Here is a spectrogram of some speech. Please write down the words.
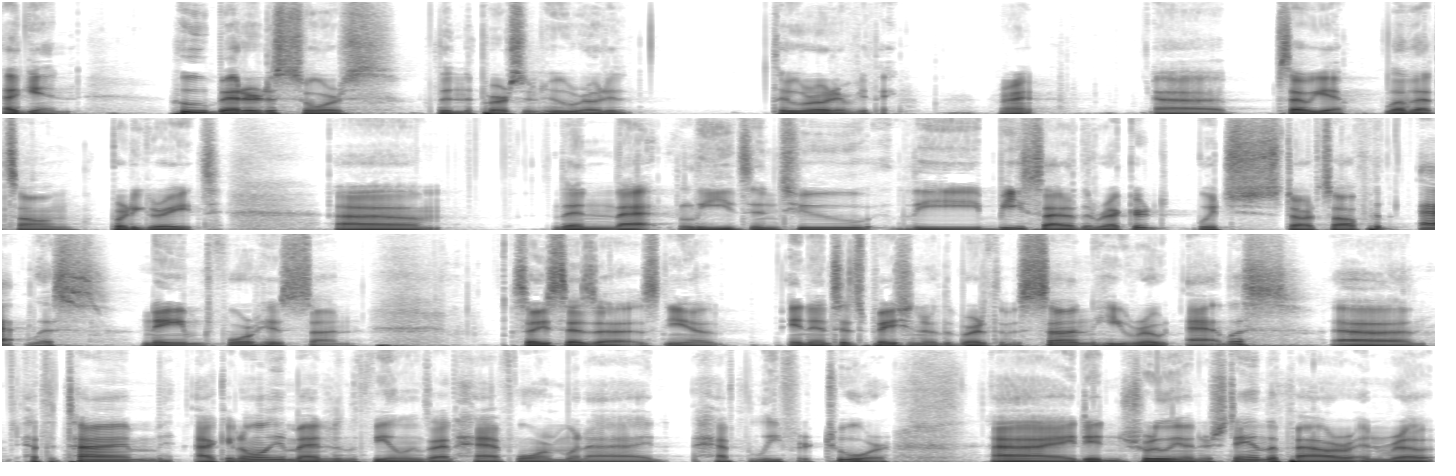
Again, who better to source than the person who wrote it, who wrote everything, right? Uh, so, yeah, love that song. Pretty great. Um, then that leads into the B side of the record, which starts off with Atlas, named for his son. So he says, uh, you know, in anticipation of the birth of his son, he wrote Atlas. Uh, at the time, I can only imagine the feelings I'd have for him when I'd have to leave for tour. I didn't truly understand the power and, re-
